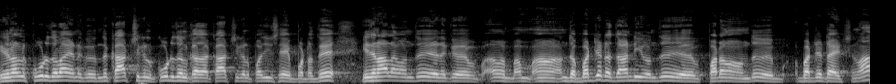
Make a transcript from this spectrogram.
இதனால் கூடுதலாக எனக்கு வந்து காட்சிகள் கூடுதல் கதை காட்சிகள் பதிவு செய்யப்பட்டது. இதனால் வந்து எனக்கு அந்த பட்ஜெட்டை தாண்டி வந்து படம் வந்து பட்ஜெட் ஆகிடுச்சுன்னா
